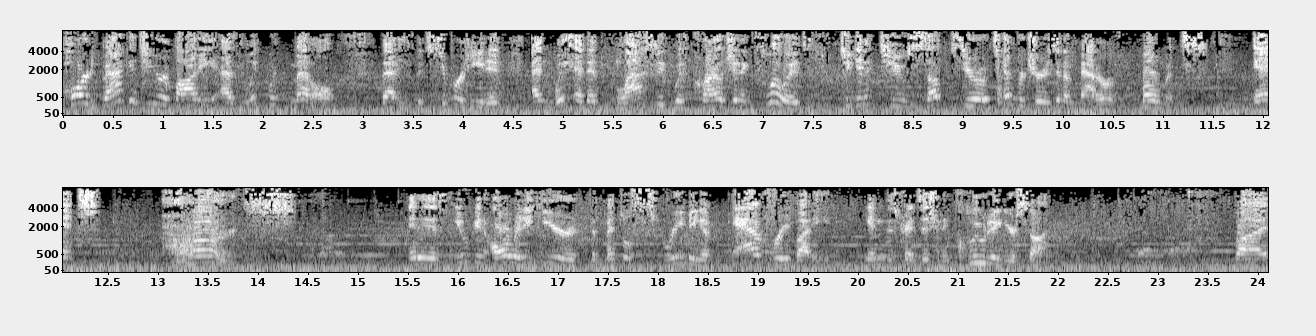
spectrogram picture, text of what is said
poured back into your body as liquid metal that has been superheated and wait, and then blasted with cryogenic fluids to get it to sub-zero temperatures in a matter of moments. It hurts. It is, you can already hear the mental screaming of everybody in this transition, including your son. But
